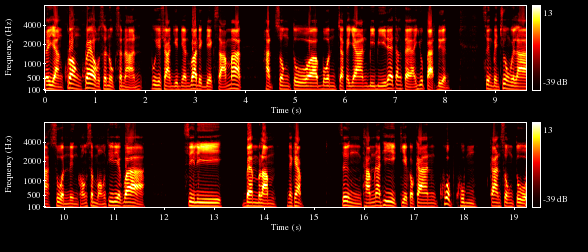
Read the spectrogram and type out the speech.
ได้อย่างคล่องแคล่วสนุกสนาน ผู้เชี่ยวชาญยืนยันว่าเด็กๆสามารถ หัดทรงตัวบนจักรยานบีบีได้ตั้งแต่อายุ 8 เดือน ซึ่งเป็นช่วงเวลาส่วนหนึ่งของสมองที่เรียกว่าซีรีแบมลัมนะครับ ซึ่งทำหน้าที่เกี่ยวกับการควบคุมการทรงตัว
